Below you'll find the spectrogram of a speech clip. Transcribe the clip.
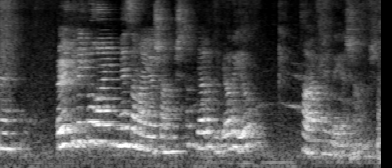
Evet. Öyküdeki olay ne zaman yaşanmıştır? Yarı, yarı yıl tatilinde yaşanmıştır.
